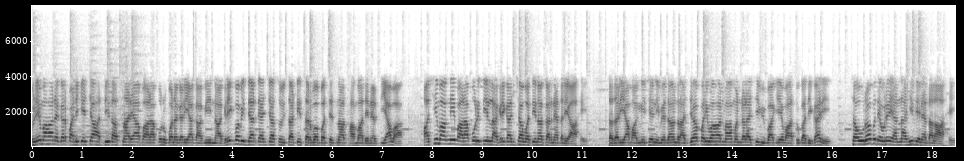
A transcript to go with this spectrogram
धुळे महानगरपालिकेच्या हद्दीत असणाऱ्या बाळापूर उपनगर या गावी नागरिक व विद्यार्थ्यांच्या सोयीसाठी सर्व बसेसना थांबा देण्यात यावा अशी मागणी बाळापूर येथील नागरिकांच्या वतीनं करण्यात आली आहे. सदर या मागणीचे निवेदन राज्य परिवहन महामंडळाचे विभागीय वाहतूक अधिकारी सौरभ देवरे यांनाही देण्यात आला आहे.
